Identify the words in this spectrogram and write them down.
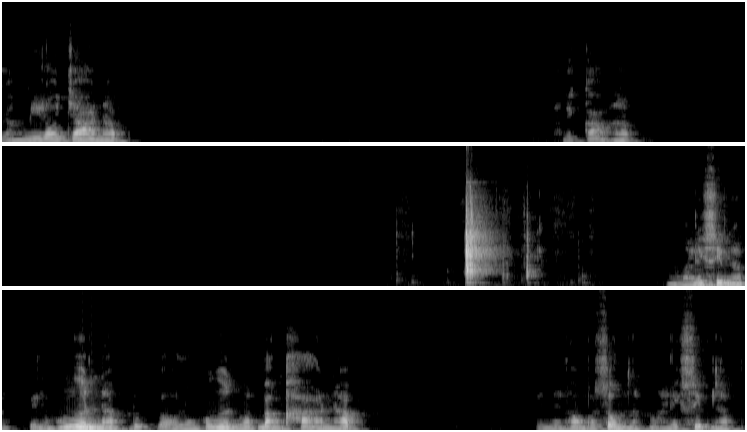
หลังมีรอยจานนะครับหมายเลขเก้านะครับหมายเลขสิบนะครับ เป็นหลวงพ่อเงินนะครับรูปหล่อหลวงพ่อเงินวัดบางคานนะครับ เป็นเนื้อทองผสมนะหมายเลขสิบนะครับ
